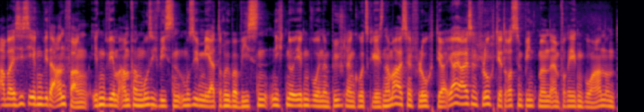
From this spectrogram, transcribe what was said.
Aber es ist irgendwie der Anfang. Irgendwie am Anfang muss ich wissen, muss ich mehr darüber wissen, nicht nur irgendwo in einem Büchlein kurz gelesen haben, ah, ist ein Fluchttier. Ja, ja, ist ein Fluchttier. Trotzdem bindet man einfach irgendwo an und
